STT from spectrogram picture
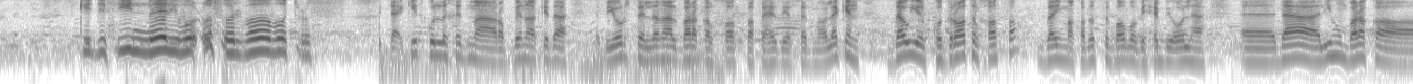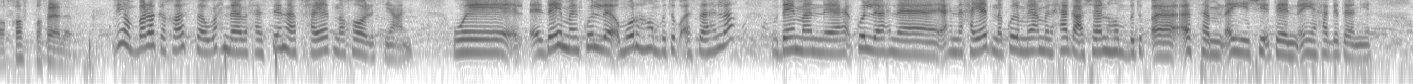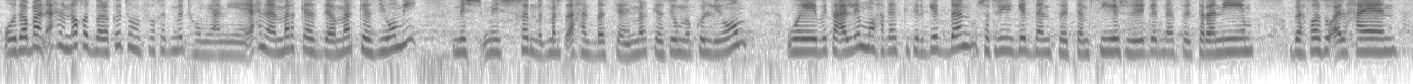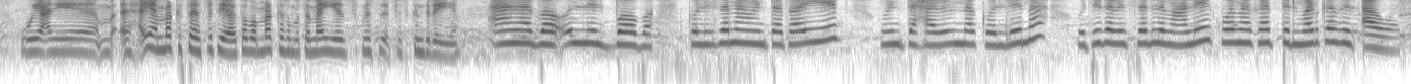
قديسين ماري مرقس والبابا بطرس. بالتأكيد كل خدمة ربنا كده بيرسل لنا البركة الخاصة في هذه الخدمة. ولكن ذوي القدرات الخاصة زي ما قداسة البابا بيحب يقولها آه، ده ليهم بركة خاصة فعلا. ليهم بركة خاصة وإحنا حاسينها في حياتنا خالص يعني. ودايما كل أمورهم بتبقى سهلة ودايما كل إحنا إحنا حياتنا كل ما نعمل حاجة عشانهم بتبقى أسهل من أي شيء تاني من أي حاجة تانية. وطبعا إحنا بناخد بركتهم في خدمتهم. يعني إحنا مركز مركز يومي مش مش خدمة مركز أحد بس يعني مركز يومي كل يوم. وبيتعلموا حاجات كتير جدا وشاطرين جدا في التمثيل شاطرين جدا في الترانيم وبيحفظوا ألحان. ويعني الحقيقة مركز ثلاث يعتبر مركز متميز في في اسكندرية. أنا بقول للبابا كل سنة وأنت طيب وأنت حبيبنا كلنا وتيتا بتسلم عليك وأنا خدت المركز الأول.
